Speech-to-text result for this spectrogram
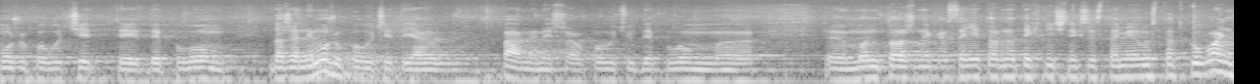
можу отримати диплом. Навіть не можу отримати, я впевнений, що получу диплом е, е, монтажника санітарно-технічних систем і устаткувань.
